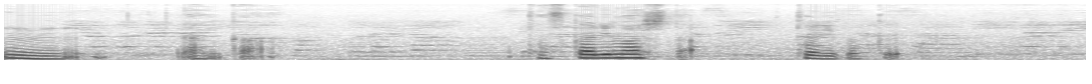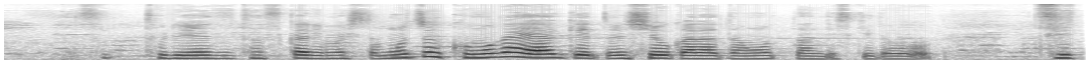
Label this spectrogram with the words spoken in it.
うんなんか。助かりました。とにかく。とりあえず助かりました。もうちょっと細かいアンケートにしようかなと思ったんですけど絶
